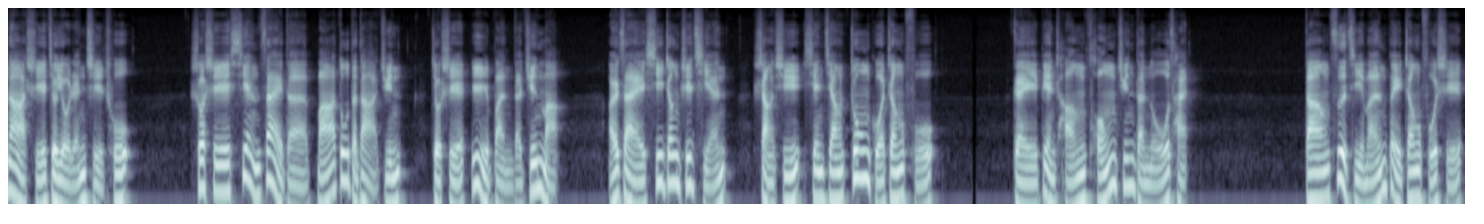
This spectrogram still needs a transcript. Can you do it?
那时就有人指出，说是现在的拔都的大军就是日本的军马，而在西征之前，尚需先将中国征服，给变成从军的奴才。当自己们被征服时，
